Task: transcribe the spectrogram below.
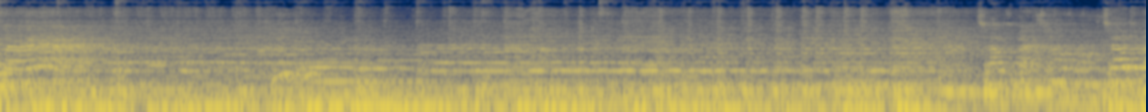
ข้างหน้ชอบไหมชอบไหม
